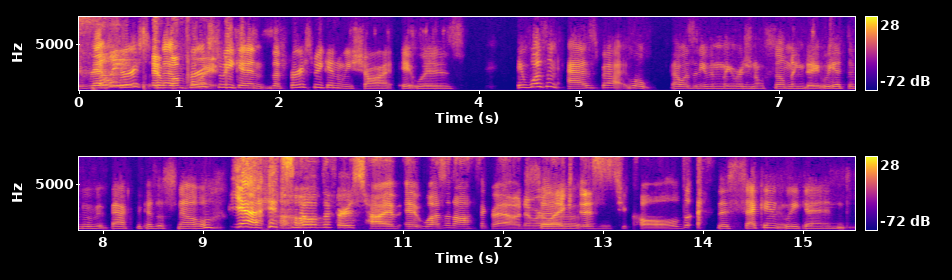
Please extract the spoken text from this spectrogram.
That first, At that one first point. weekend, the first weekend we shot, it was, it wasn't as bad. Well, that wasn't even the original filming date. We had to move it back because of snow. yeah, it Oh. snowed the first time. It wasn't off the ground, and we're So- like, this is too cold. The second weekend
